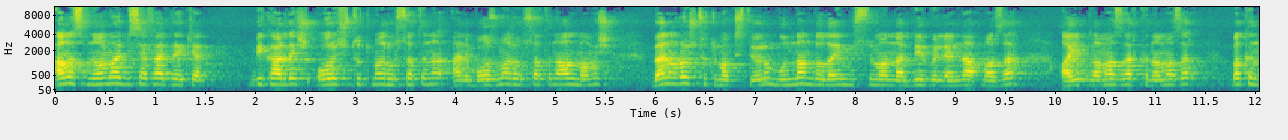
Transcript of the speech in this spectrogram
Ama normal bir seferdeyken bir kardeş oruç tutma ruhsatını hani bozma ruhsatını almamış. Ben oruç tutmak istiyorum. Bundan dolayı Müslümanlar birbirlerini ne yapmazlar? Ayıplamazlar, kınamazlar. Bakın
